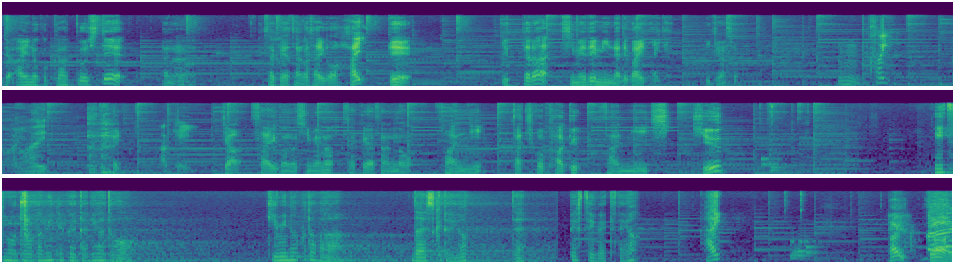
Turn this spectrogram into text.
じゃあ愛の告白をしてあの、うん。さくらさんが最後は「はい」って言ったら締めでみんなでバイバイで。いきましょう。うん。ほい。はい。オッケーじゃあ最後の締めのさくらさんのファンにガチ告白3219いつも動画見てくれてありがとう。君のことが大好きだよって、ペスティが言ってたよ。はい。はい。じゃあ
